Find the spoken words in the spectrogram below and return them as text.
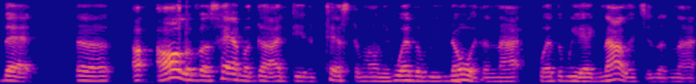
that uh, all of us have a God did it testimony, whether we know it or not, whether we acknowledge it or not.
